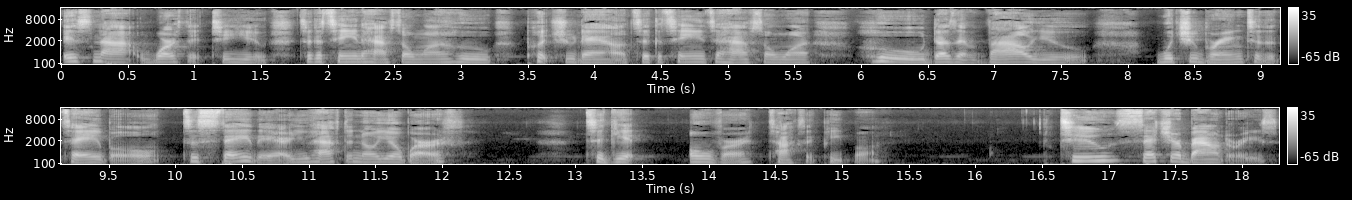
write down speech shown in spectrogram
it's not worth it to you to continue to have someone who puts you down, to continue to have someone who doesn't value what you bring to the table, to stay there. You have to know your worth to get over toxic people. Two, set your boundaries.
